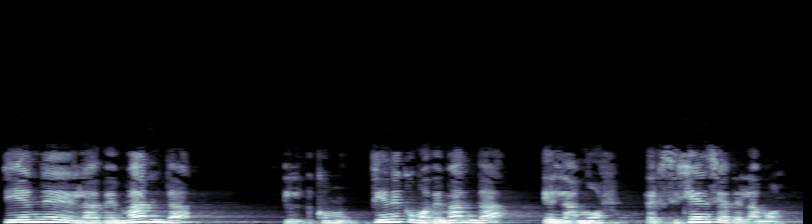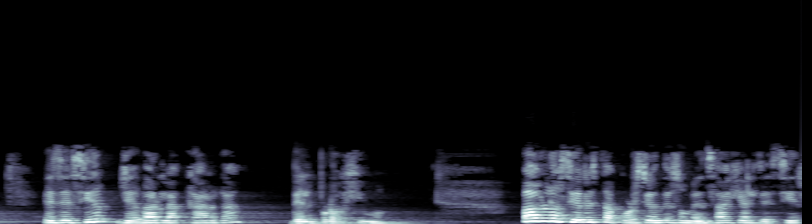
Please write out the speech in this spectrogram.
tiene la demanda, tiene como demanda el amor, la exigencia del amor, es decir, llevar la carga del prójimo. Pablo cierra esta porción de su mensaje al decir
